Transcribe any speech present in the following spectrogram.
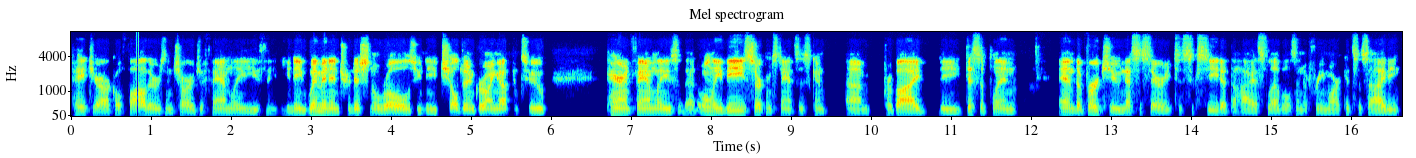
patriarchal fathers in charge of family. You th- you need women in traditional roles. You need children growing up into parent families, that only these circumstances can um, provide the discipline and the virtue necessary to succeed at the highest levels in a free market society.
